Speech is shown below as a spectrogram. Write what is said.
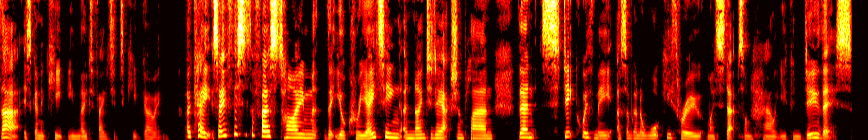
that is going to keep you motivated to keep going. Okay, so if this is the first time that you're creating a 90 day action plan, then stick with me as I'm going to walk you through my steps on how you can do this.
